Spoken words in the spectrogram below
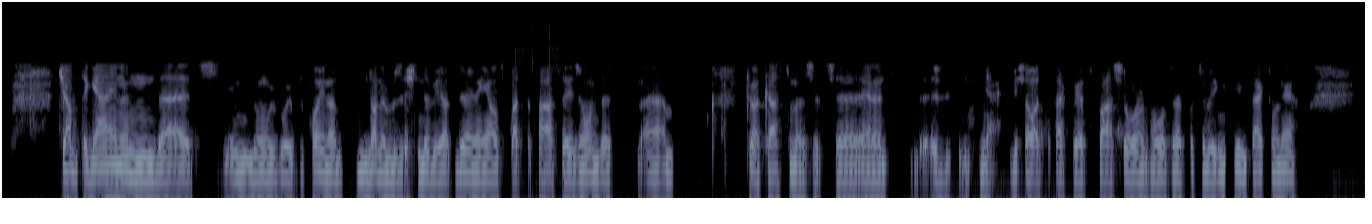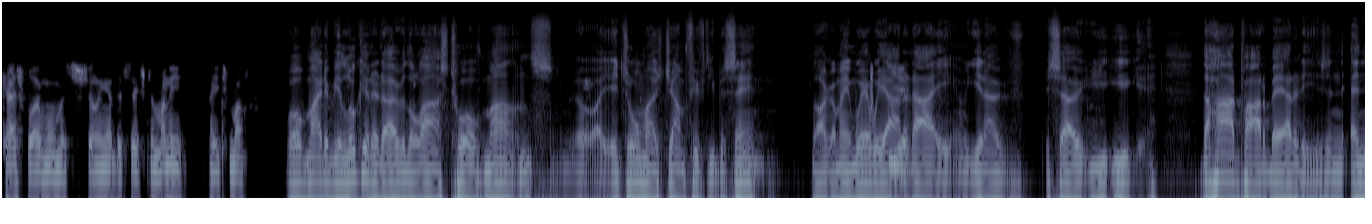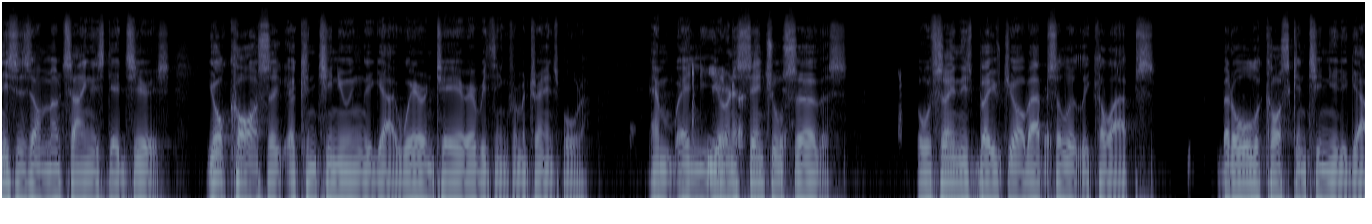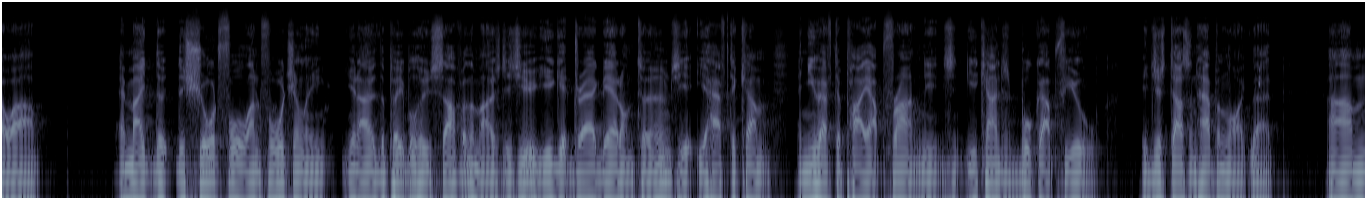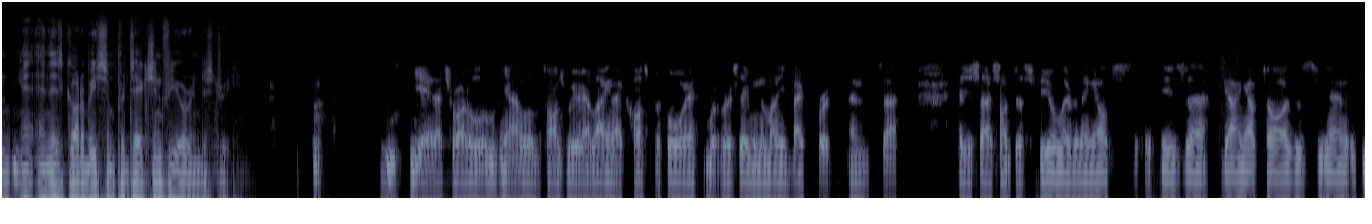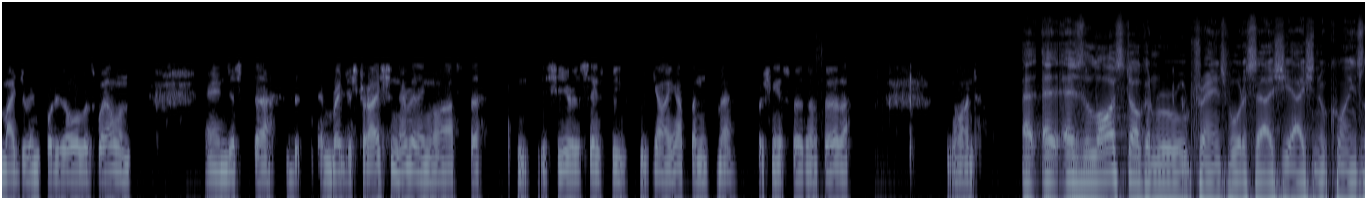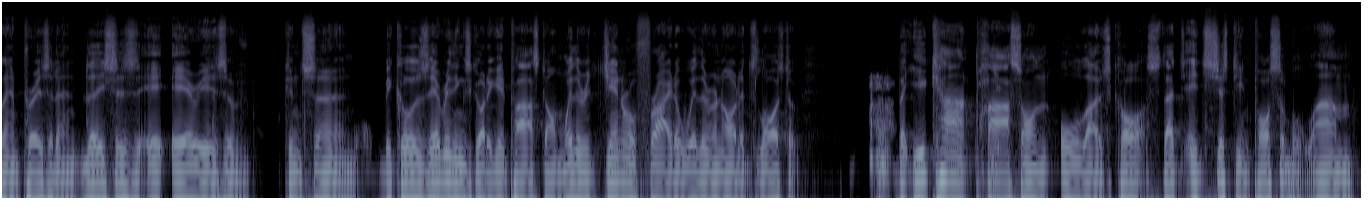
jumped again, and uh, it's we, we're probably not, not in a position to be doing anything else but to pass these on to um, to our customers. It's uh, and it, it, yeah, besides the fact we have to pass on, and also puts a big impact on our cash flow when we're shelling out this extra money each month. Well, mate, if you look at it over the last twelve months, it's almost jumped fifty percent. Like, I mean, where we are yeah. today, you know, so you, you, the hard part about it is, and, and this is, I'm not saying this dead serious, your costs are, are continuing to go, wear and tear, everything from a transporter. And, and you're yeah. an essential service. But we've seen this beef job absolutely collapse, but all the costs continue to go up. And mate, the, the shortfall, unfortunately, you know, the people who suffer the most is you. You get dragged out on terms. You, you have to come and you have to pay up front. You, you can't just book up fuel. It just doesn't happen like that. Um, and, and, there's got to be some protection for your industry. Yeah, that's right. You know, a lot of times we're outlaying that cost before we're, receiving the money back for it. And uh, as you say, it's not just fuel. Everything else is uh, going up. Tires is you know, it's major input is all as well. And and just uh, registration, everything. Last uh, this year it seems to be going up and uh, pushing us further and further. Mind. As the Livestock and Rural Transport Association of Queensland president, these is areas of concern because everything's got to get passed on, whether it's general freight or whether or not it's livestock. But you can't pass on all those costs. That it's just impossible. Um,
